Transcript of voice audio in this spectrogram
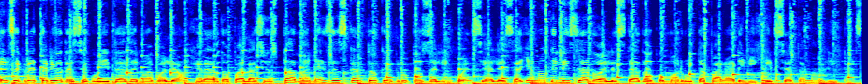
El secretario de Seguridad de Nuevo León, Gerardo Palacios Pámanes, descartó que grupos delincuenciales hayan utilizado al Estado como ruta para dirigirse a Tamaulipas.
